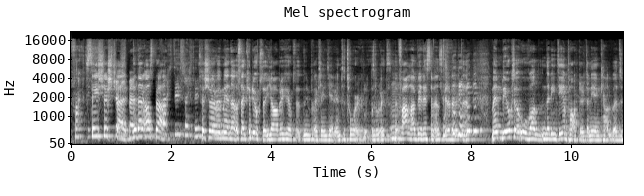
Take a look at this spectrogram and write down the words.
Faktiskt. Säg körsbär. Det där är asbra. Faktiskt, faktiskt. Förstår du vad jag menar? Och sen kan du också, jag brukar ju också ni verkligen ge dig en tutorial. Otroligt. Mm. För alla BDSM-älskare där ute. Men det är också ovant när det inte är en partner utan det är en kalv. Alltså,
